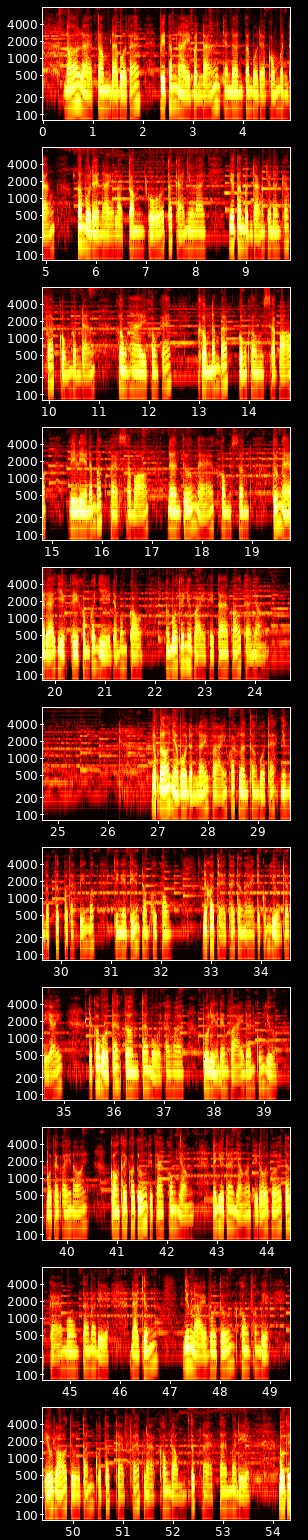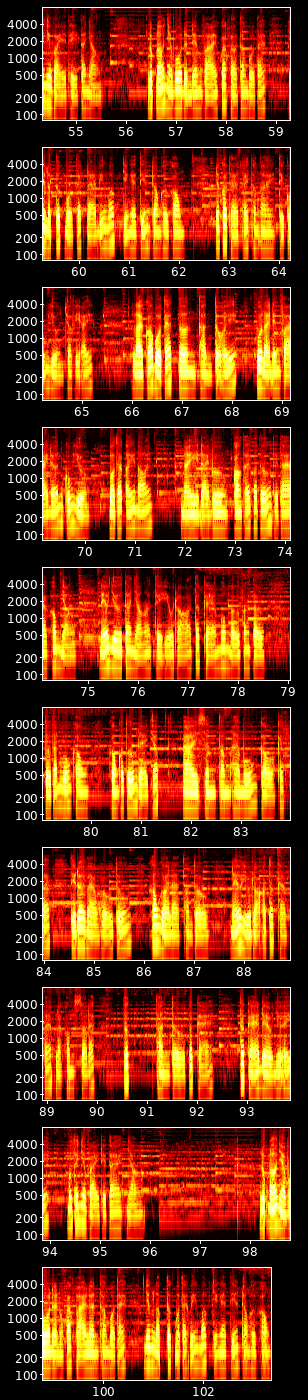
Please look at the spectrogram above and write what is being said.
đó là tâm Đại Bồ Tát. Vì tâm này bình đẳng, cho nên tâm Bồ Đề cũng bình đẳng. Tâm Bồ Đề này là tâm của tất cả Như Lai. Do tâm bình đẳng cho nên các Pháp cũng bình đẳng, không hai không khác, không nắm bắt cũng không xả bỏ, vì lìa nắm bắt và xả bỏ, nên tướng ngã không sinh, tướng ngã đã diệt thì không có gì để mong cầu. Người bố thí như vậy thì ta có thể nhận. Lúc đó nhà vua định lấy vải khoác lên thân Bồ Tát nhưng lập tức Bồ Tát biến mất, chỉ nghe tiếng trong hư không. Nếu có thể thấy thân ai thì cúng dường cho vị ấy. Để có Bồ Tát tên Ta Muội Khai Hoa, vua liền đem vải đến cúng dường. Bồ Tát ấy nói, con thấy có tướng thì ta không nhận, nếu như ta nhận ờ, thì đối với tất cả môn tam ba địa, đại chứng, nhưng lại vô tướng, không phân biệt, hiểu rõ tự tánh của tất cả Pháp là không động, tức là tam ma địa. Bố thí như vậy thì ta nhận. Lúc đó nhà vua định đem vải khoác vào thân Bồ Tát, nhưng lập tức Bồ Tát đã biến mất, chỉ nghe tiếng trong hư không. Nếu có thể thấy thân ai thì cúng dường cho vị ấy. Lại có Bồ Tát tên Thành Tự Ý, vua lại đem vải đến cúng dường. Bồ Tát ấy nói, này Đại Vương, con thấy có tướng thì ta không nhận. Nếu như ta nhận thì hiểu rõ tất cả ngôn ngữ văn tự, tự tánh vốn không, không có tướng để chấp. Ai sinh tâm ham muốn cầu các pháp thì rơi vào hữu tướng, không gọi là thành tựu. Nếu hiểu rõ tất cả pháp là không sợ đắc, tức thành tựu tất cả, tất cả đều như ý. Bố thấy như vậy thì ta nhận. Lúc đó nhà vua định khoác phải lên thân Bồ Tát, nhưng lập tức Bồ Tát biến mất, chỉ nghe tiếng trong hư không.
